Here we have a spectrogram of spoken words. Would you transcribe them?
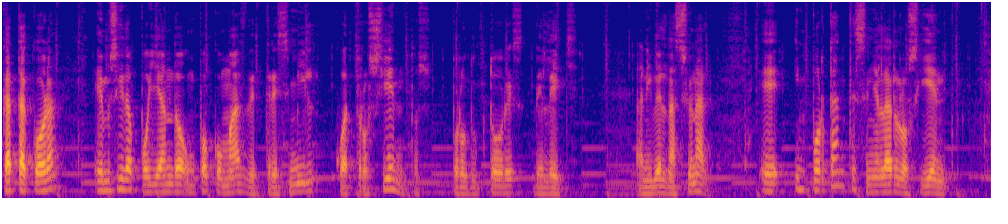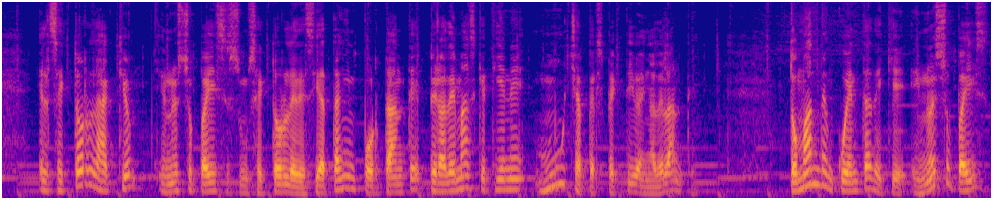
Catacora, hemos ido apoyando a un poco más de 3.400 productores de leche a nivel nacional. Eh, importante señalar lo siguiente, el sector lácteo en nuestro país es un sector, le decía, tan importante, pero además que tiene mucha perspectiva en adelante. Tomando en cuenta de que en nuestro país,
